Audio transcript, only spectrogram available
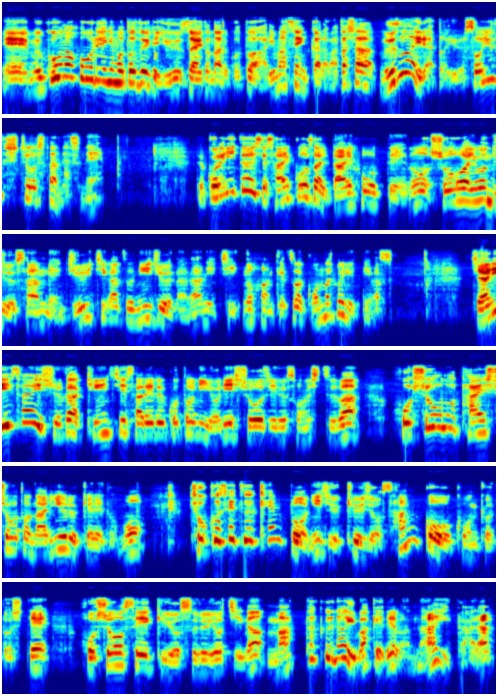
えー、無効な法令に基づいて有罪となることはありませんから、私は無罪だという、そういう主張をしたんですね。でこれに対して最高裁大法廷の昭和43年11月27日の判決はこんなふうに言っています。砂利採取が禁止されることにより生じる損失は保証の対象となり得るけれども、直接憲法29条3項を根拠として保証請求をする余地が全くないわけではないから、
